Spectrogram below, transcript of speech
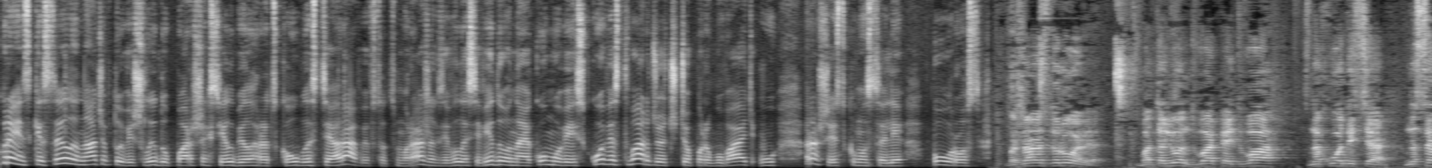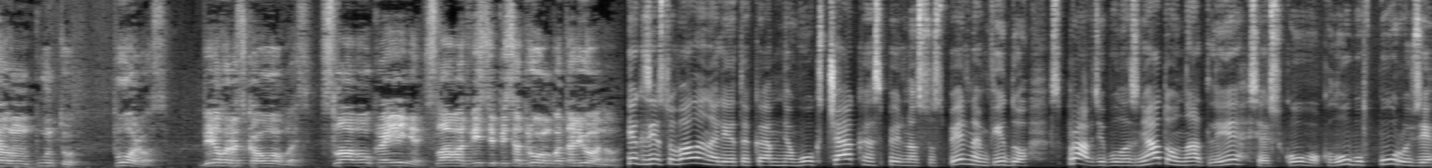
Українські сили, начебто, війшли до перших сіл Білградської області Араві. В соцмережах з'явилося відео, на якому військові стверджують, що перебувають у рашистському селі Порос. Бажаю здоров'я. Батальйон 252 знаходиться в населеному пункту Порос, Білгородська область. Слава Україні! Слава 252 батальйону! Як з'ясували аналітики, Вокчак спільно з суспільним відео справді було знято на тлі сільського клубу в Порозі.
